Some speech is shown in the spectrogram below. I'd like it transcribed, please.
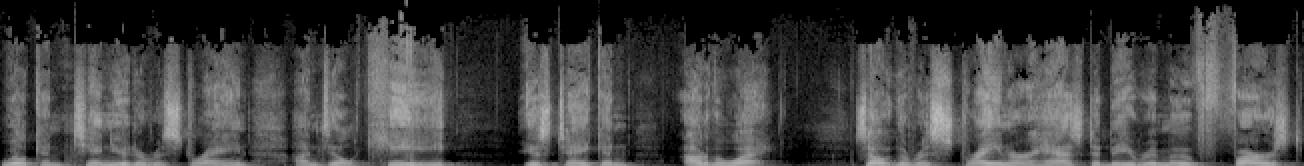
will continue to restrain until he is taken out of the way. So the restrainer has to be removed first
